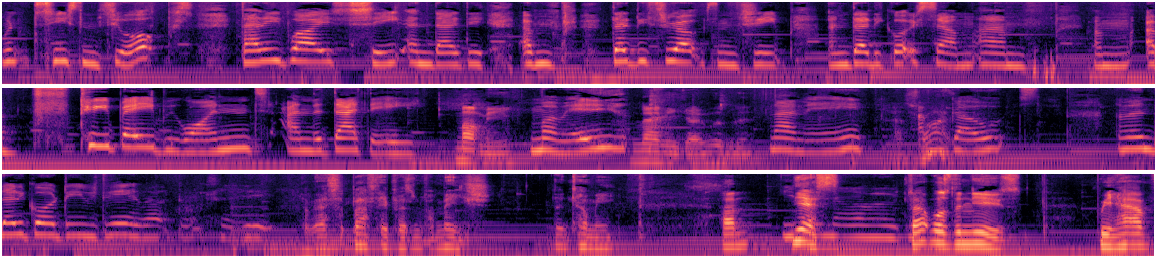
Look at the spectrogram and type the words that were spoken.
went to see some shops. Daddy buys sheep and Daddy um Daddy threw out some sheep and Daddy got some um um a, two baby ones and a daddy, Mummy, mummy, nanny goat, wasn't it? nanny, That's and right. goats. And then Daddy got a DVD about Doctor Who. Oh, that's a birthday present for me. Don't tell me. Um, yes. That was the news. We have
